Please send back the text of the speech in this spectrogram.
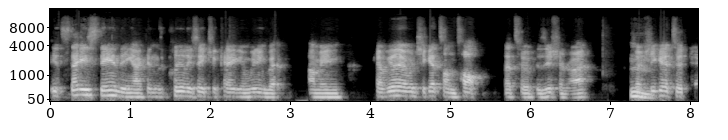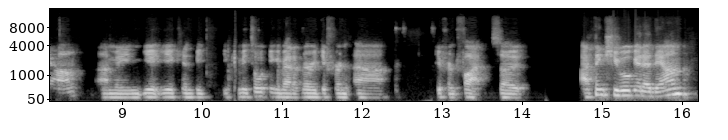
it stays standing, I can clearly see Chookagian winning, but I mean, Calvillo, when she gets on top, that's her position, right? So Mm. if she gets her down, I mean, you, you can be you can be talking about a very different uh, different fight. So I think she will get her down.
